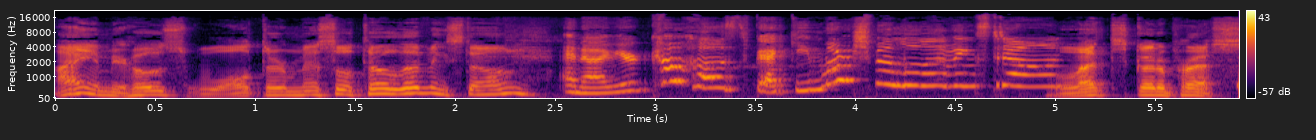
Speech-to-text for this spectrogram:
I am your host, Walter Mistletoe Livingstone. And I'm your co host, Becky Marshmallow Livingstone. Let's go to press.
